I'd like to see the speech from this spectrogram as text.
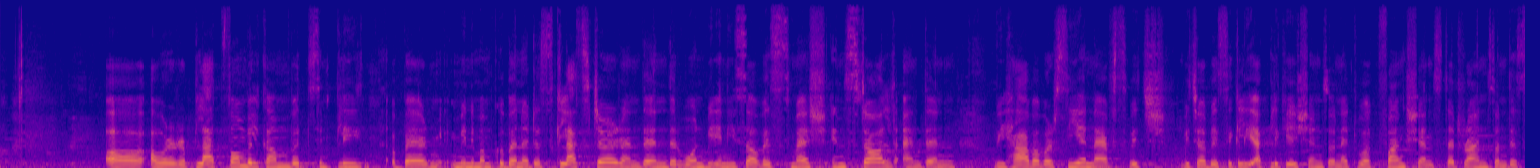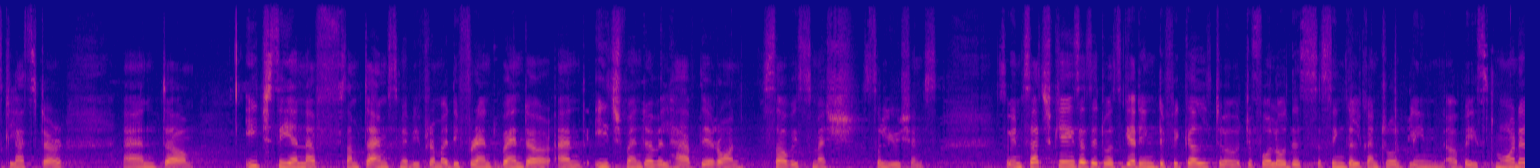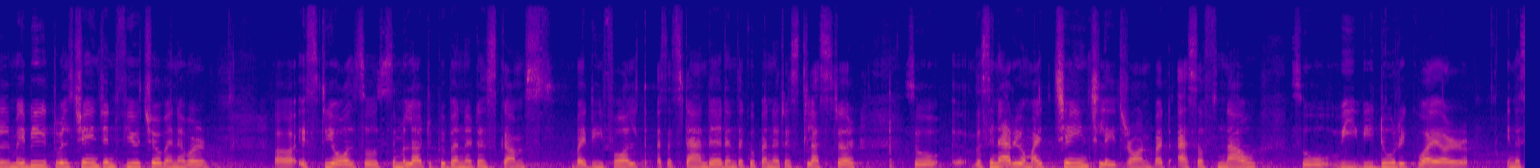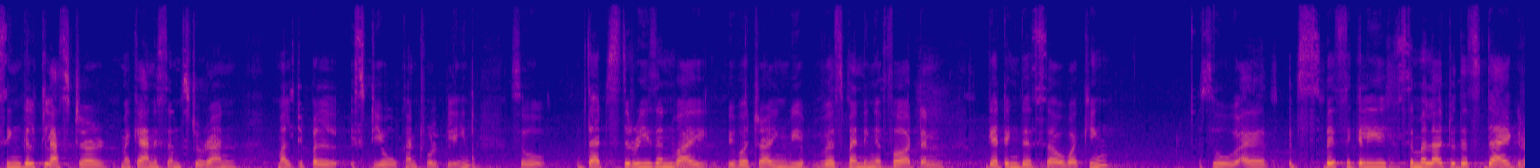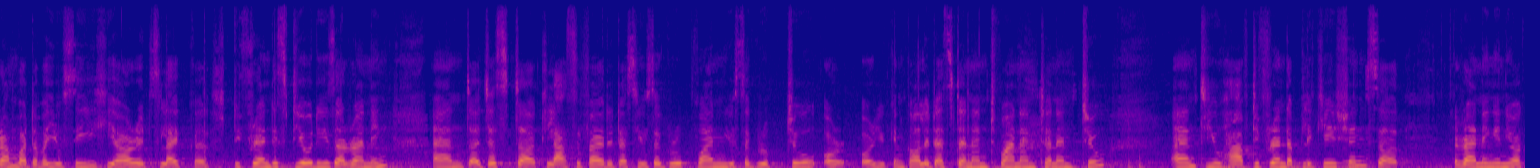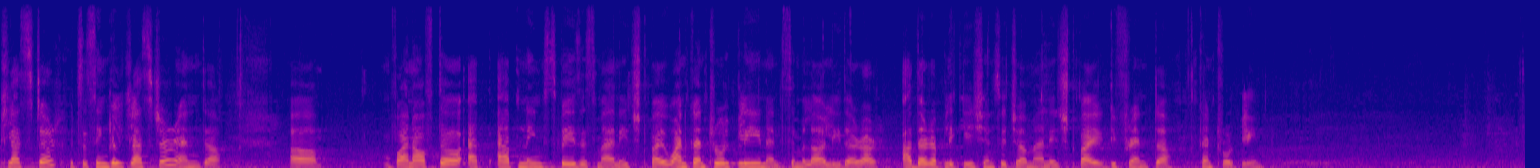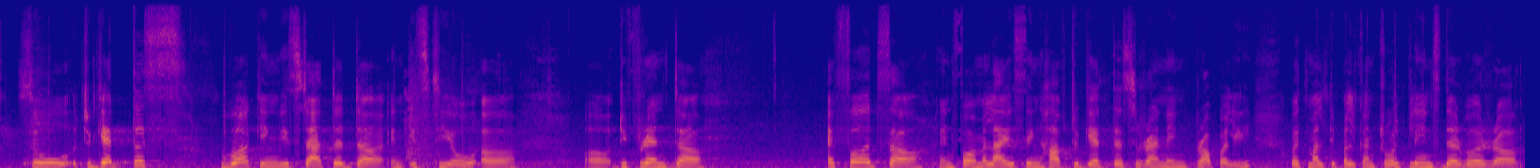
uh, our platform will come with simply a bare minimum Kubernetes cluster, and then there won't be any service mesh installed, and then we have our CNFs, which, which are basically applications or network functions that runs on this cluster. And um, each CNF sometimes may be from a different vendor, and each vendor will have their own service mesh solutions. So in such cases, it was getting difficult to, to follow this single control plane-based uh, model. Maybe it will change in future whenever uh, Istio also similar to Kubernetes comes by default as a standard in the Kubernetes cluster. So uh, the scenario might change later on, but as of now, so we, we do require in a single cluster mechanisms to run multiple Istio control plane. So that's the reason why we were trying, we were spending effort in getting this uh, working. So uh, it's basically similar to this diagram. Whatever you see here, it's like uh, different istiods are running and uh, just classified it as user group one, user group two, or, or you can call it as tenant one and tenant two. And you have different applications uh, running in your cluster. It's a single cluster and uh, uh, one of the app, app namespace is managed by one control plane, and similarly, there are other applications which are managed by different uh, control plane. So to get this working, we started uh, in Istio uh, uh different uh, efforts uh, in formalizing how to get this running properly with multiple control planes. There were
